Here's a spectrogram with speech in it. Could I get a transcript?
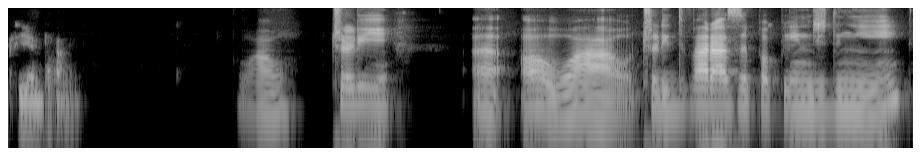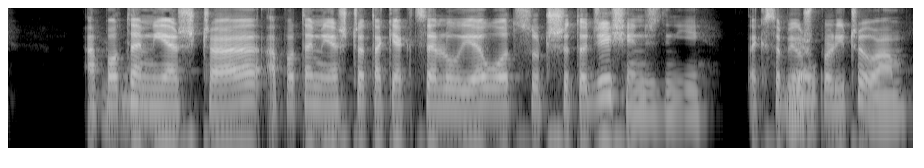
klientami. Wow, czyli E, o wow, czyli dwa razy po pięć dni. A mhm. potem jeszcze, a potem jeszcze tak jak celuję, Łotsu 3 to 10 dni. Tak sobie Nie. już policzyłam.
